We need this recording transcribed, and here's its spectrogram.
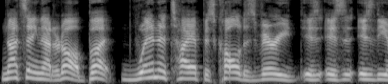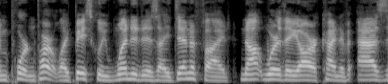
Not saying that at all, but when a tie up is called is very is, is is the important part. Like basically when it is identified, not where they are kind of as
